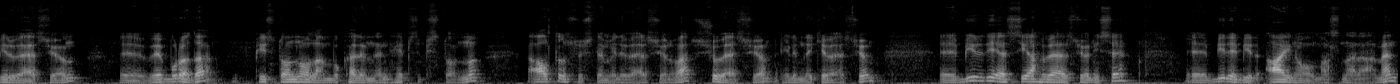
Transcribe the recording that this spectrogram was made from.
bir versiyon e, ve burada pistonlu olan bu kalemlerin hepsi pistonlu altın süslemeli versiyonu var. Şu versiyon elimdeki versiyon. E, bir diğer siyah versiyon ise e, birebir aynı olmasına rağmen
